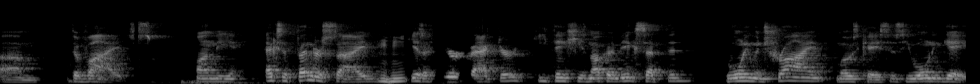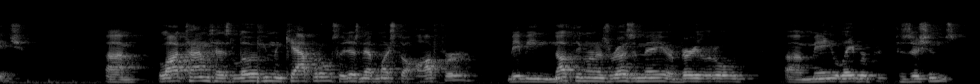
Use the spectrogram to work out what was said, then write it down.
um, divides. On the ex-offender side, mm-hmm. he has a fear factor. He thinks he's not going to be accepted. He won't even try. Most cases, he won't engage. Um, a lot of times has low human capital, so he doesn't have much to offer. Maybe nothing on his resume or very little uh, manual labor p- positions.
